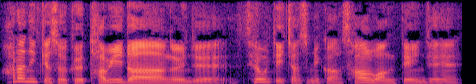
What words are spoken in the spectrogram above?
하나님께서 그 다윗왕을 이제 세울 때 있지 않습니까? 사울 왕 때 이제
